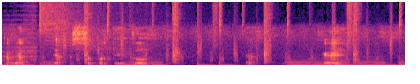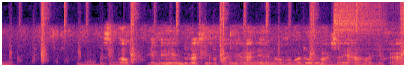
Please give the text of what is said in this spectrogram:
kita lihat ya seperti itu ya oke okay. stop ini durasinya kepanjangan jadi 0,25 saya majukan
